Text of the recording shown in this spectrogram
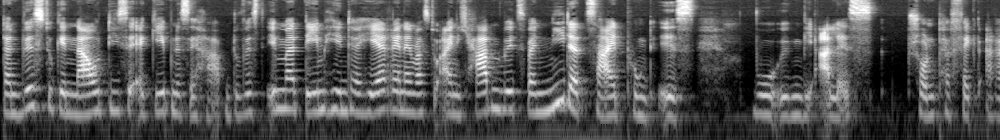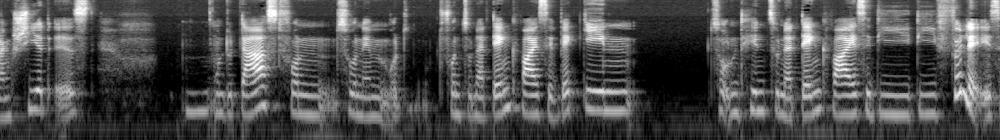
dann wirst du genau diese Ergebnisse haben. Du wirst immer dem hinterherrennen, was du eigentlich haben willst, weil nie der Zeitpunkt ist, wo irgendwie alles schon perfekt arrangiert ist. Und du darfst von so, einem, von so einer Denkweise weggehen so und hin zu einer Denkweise, die die Fülle ist,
